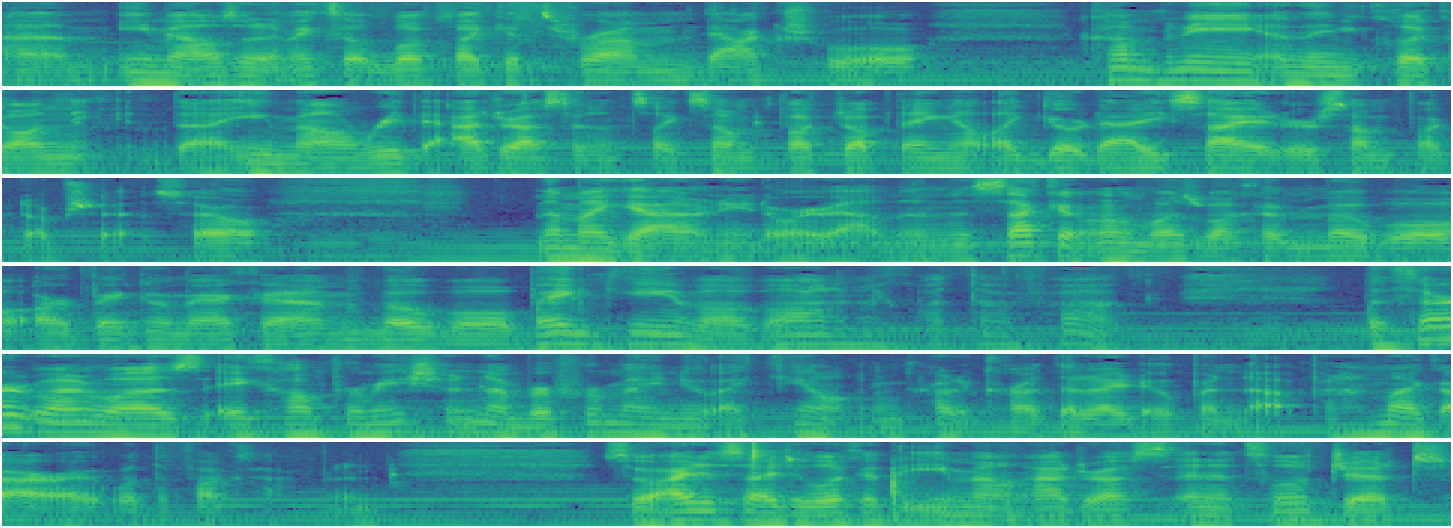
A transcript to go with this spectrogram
um, emails and it makes it look like it's from the actual company, and then you click on the, the, email, read the address, and it's like some fucked up thing at like GoDaddy site or some fucked up shit. So I'm like, yeah, I don't need to worry about it. And then the second one was welcome mobile or Bank of America mobile banking, blah, blah, blah. And I'm like, what the fuck? The third one was a confirmation number for my new account and credit card that I'd opened up. And I'm like, all right, what the fuck's happening? So I decided to look at the email address, and it's legit.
